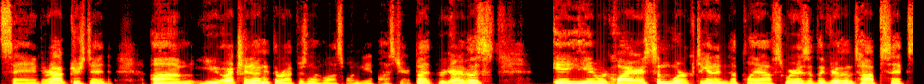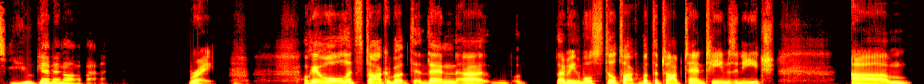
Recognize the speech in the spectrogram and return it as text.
say the Raptors did, um, you actually, I think the Raptors only lost one game last year, but regardless, it, it requires some work to get into the playoffs. Whereas if you're in the top six, you get in automatically. Right. Okay, well, let's talk about then uh, I mean, we'll still talk about the top 10 teams in each. Um,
